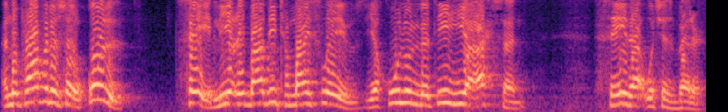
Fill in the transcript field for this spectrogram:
And the Prophet is told, قُلْ Say, li ibadi to my slaves, يَقُولُ الَّتِي هِيَ أَحْسَنُ Say that which is better.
